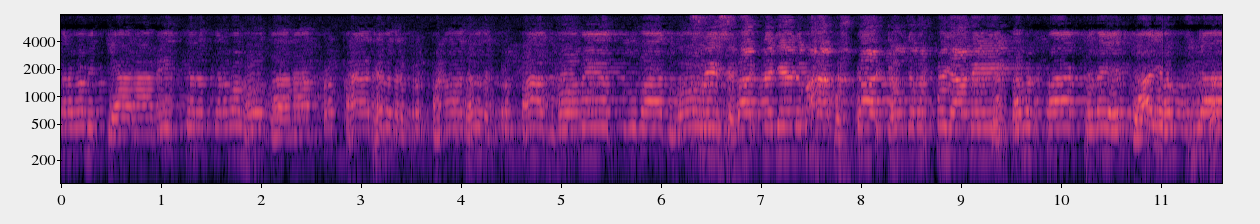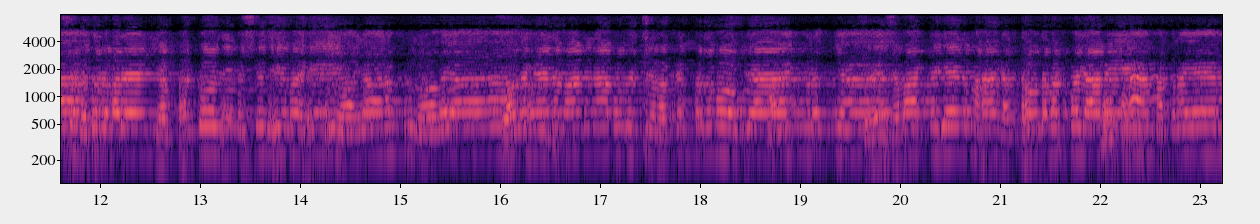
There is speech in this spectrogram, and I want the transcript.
सर्वविद्यानामेतरसर्वभूतानां ब्रह्माधवद्ब्रह्मणोधवद्ब्रह्माध्वो मे अस्तुवाध्वो श्री शिवाग्नये नमः पुष्पार्घ्यं समर्पयामि चतुर्वरेण्यं भर्गो देवस्य धीमहि सोदयेनमानिना प्रदक्षिणमग्निं प्रथमोऽप्या श्री शिवाग्नये नमः गन्धौ समर्पयामि నారాయణ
